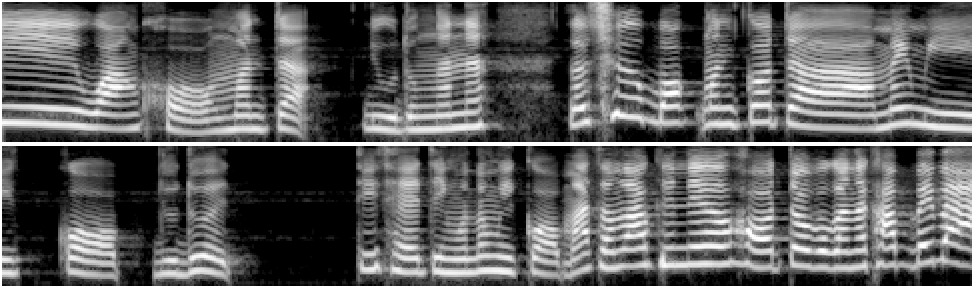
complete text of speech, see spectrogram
ี่วางของมันจะอยู่ตรงนั้นนะ แล้วชื่อบล็อกมันก็จะไม่มีกรอบอยู่ด้วย ที่แท้จริงมันต้องมีกรอบมาสำหรับคลิปนี้ก็ขอจบไปกันนะครับ บ๊ายบาย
